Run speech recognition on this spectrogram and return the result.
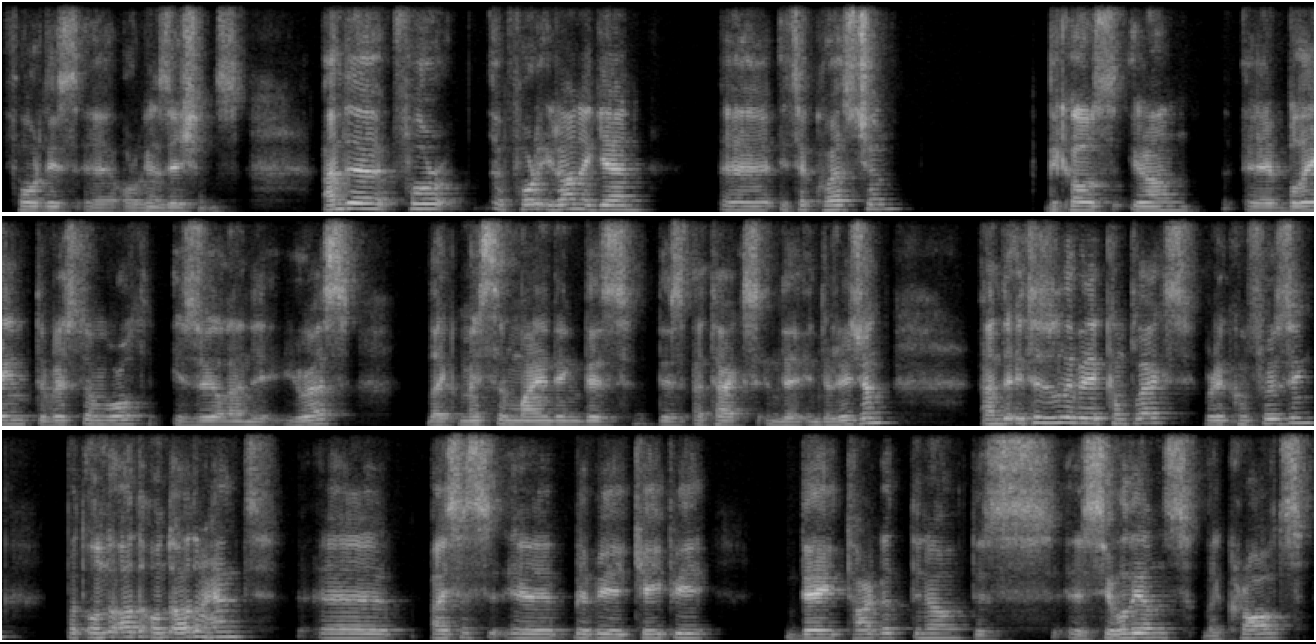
for these uh, organizations. And uh, for for Iran, again, uh, it's a question because Iran blamed the Western world, Israel and the U.S., like masterminding this these attacks in the region. And it is really very complex, very confusing. But on the other on the other hand, uh, ISIS, uh, maybe KP, they target you know these uh, civilians, like crowds.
